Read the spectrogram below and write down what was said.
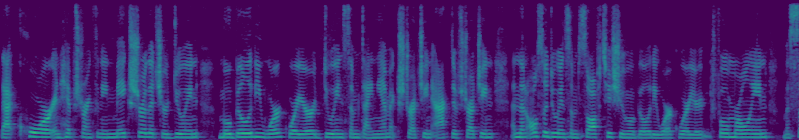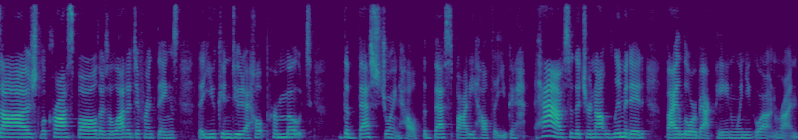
that core and hip strengthening. Make sure that you're doing mobility work where you're doing some dynamic stretching, active stretching, and then also doing some soft tissue mobility work where you're foam rolling, massage, lacrosse ball. There's a lot of different things that you can do to help promote the best joint health, the best body health that you can ha- have so that you're not limited by lower back pain when you go out and run.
